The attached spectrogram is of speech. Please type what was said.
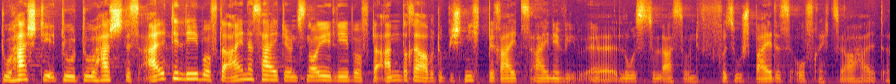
du hast, die, du, du hast das alte Leben auf der einen Seite und das neue Leben auf der anderen, aber du bist nicht bereit, das eine äh, loszulassen und versuchst beides aufrechtzuerhalten.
